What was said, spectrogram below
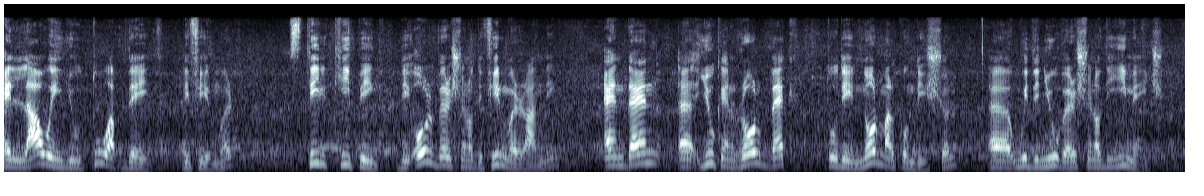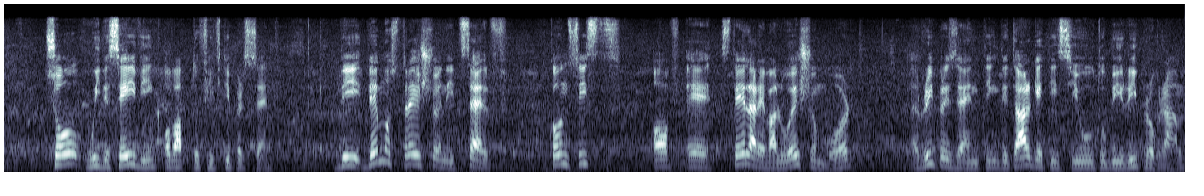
allowing you to update the firmware, still keeping the old version of the firmware running, and then uh, you can roll back to the normal condition uh, with the new version of the image so with a saving of up to 50%. The demonstration itself consists of a stellar evaluation board uh, representing the target ECU to be reprogrammed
